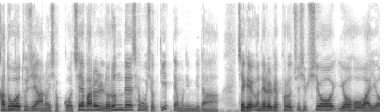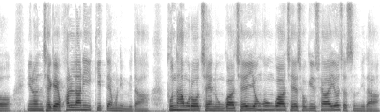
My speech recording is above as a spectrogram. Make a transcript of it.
가두어 두지 않으셨고 제 발을 너른 데 세우셨기 때문입니다. 제게 은혜를 베풀어 주십시오 여호와여 이는 제게 환란이 있기 때문입니다. 분함으로 제 눈과 제 영혼과 제 속이 쇠하여졌습니다.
